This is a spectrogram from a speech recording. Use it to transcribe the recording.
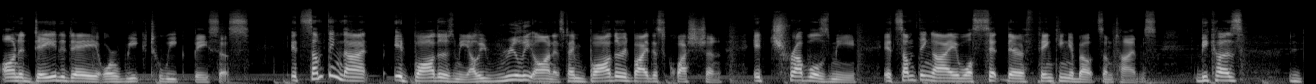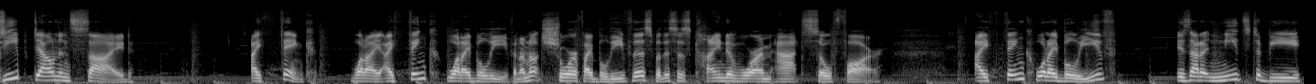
on a day to day or week to week basis? It's something that it bothers me. I'll be really honest. I'm bothered by this question. It troubles me. It's something I will sit there thinking about sometimes. Because deep down inside, I think what I, I think what I believe, and I'm not sure if I believe this, but this is kind of where I'm at so far. I think what I believe is that it needs to be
